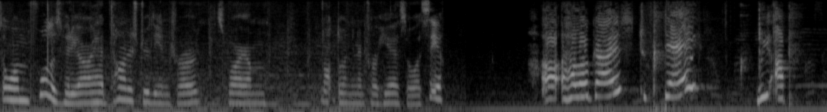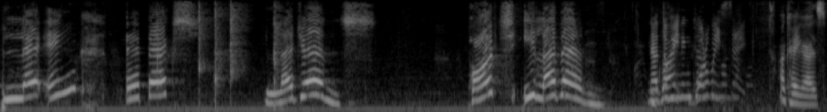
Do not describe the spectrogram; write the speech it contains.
So um, for this video, I had Tarnish do the intro. That's why I'm not doing an intro here. So I uh, see ya. Uh, hello guys. Today we are playing Apex Legends Part 11. Now, do we, what do we say? Okay, guys.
